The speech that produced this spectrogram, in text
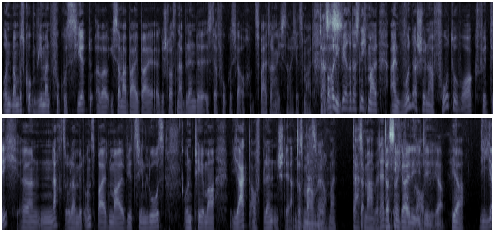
und man muss gucken, wie man fokussiert. Aber ich sag mal, bei, bei äh, geschlossener Blende ist der Fokus ja auch zweitrangig, sage ich jetzt mal. Das aber Olli, wäre das nicht mal ein wunderschöner Fotowalk für dich äh, nachts oder mit uns beiden mal? Wir ziehen los und Thema Jagd auf Blendenstern. Das machen das wir. Doch mal, das da, machen wir. Da das ist eine geile Idee, ja. Ja, die,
